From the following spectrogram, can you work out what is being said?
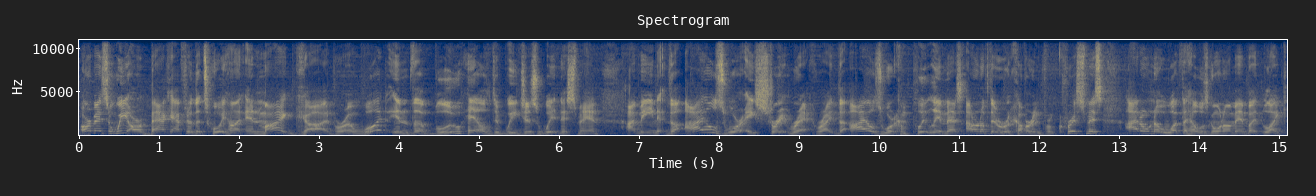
Alright, man, so we are back after the toy hunt, and my god, bro, what in the blue hell did we just witness, man? I mean, the aisles were a straight wreck, right? The aisles were completely a mess. I don't know if they were recovering from Christmas. I don't know what the hell was going on, man, but, like,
